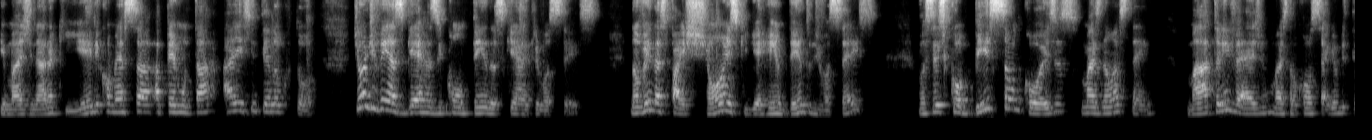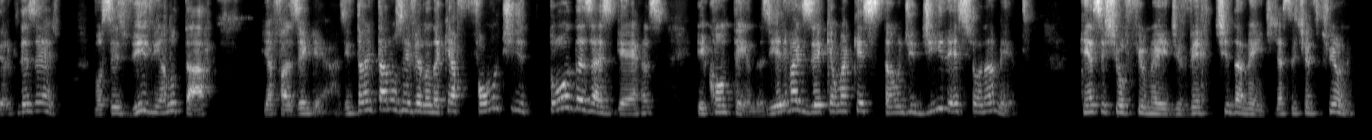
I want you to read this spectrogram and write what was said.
imaginário aqui. E ele começa a perguntar a esse interlocutor: de onde vêm as guerras e contendas que há entre vocês? Não vem das paixões que guerreiam dentro de vocês? Vocês cobiçam coisas, mas não as têm. Matam invejam, mas não conseguem obter o que desejam. Vocês vivem a lutar e a fazer guerras. Então ele está nos revelando aqui a fonte de todas as guerras e contendas. E ele vai dizer que é uma questão de direcionamento. Quem assistiu o filme aí divertidamente? Já assistiu esse filme?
